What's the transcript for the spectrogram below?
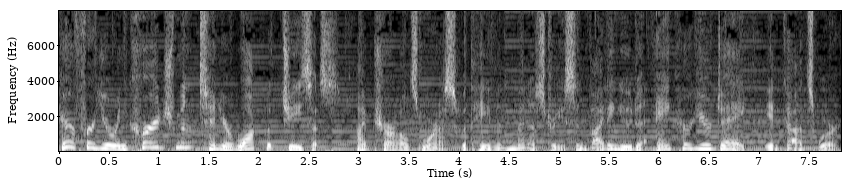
Here for your encouragement and your walk with Jesus. I'm Charles Morris with Haven Ministries, inviting you to anchor your day in God's Word.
